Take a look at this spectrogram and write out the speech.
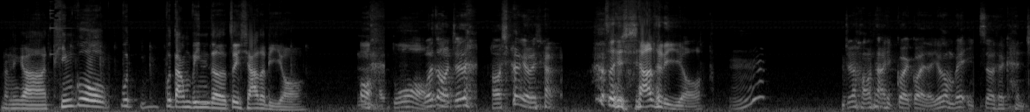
那那个啊听过不不当兵的最瞎的理由？哦，好多哦。我怎么觉得好像有人讲？最瞎的理由。嗯，我觉得好像哪里怪怪的，有种被影射的感觉。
